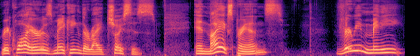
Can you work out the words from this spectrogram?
requires making the right choices. In my experience, very many,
